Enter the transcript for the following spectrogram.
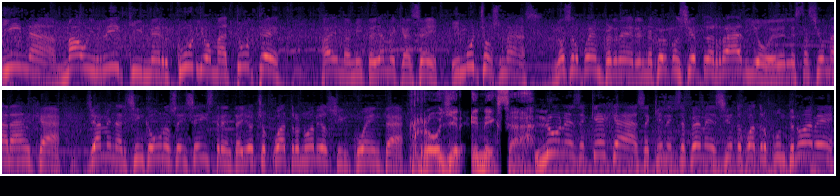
Ina, Mau y Ricky, Mercurio Matute. Ay, mamita, ya me cansé. Y muchos más. No se lo pueden perder. El mejor concierto de radio de la Estación Naranja. Llamen al 5166-3849 o 50. Roger en Exa. Lunes de aquí en XFM 104.9.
